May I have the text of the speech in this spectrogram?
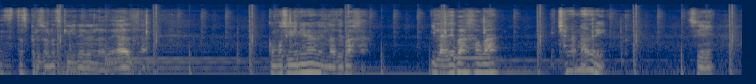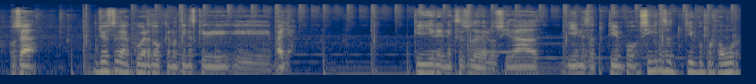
es estas personas que vienen en la de alta, como si vinieran en la de baja. Y la de baja va hecha la madre. Sí, o sea, yo estoy de acuerdo que no tienes que, eh, vaya, que ir en exceso de velocidad, vienes a tu tiempo. Si vienes a tu tiempo, por favor,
